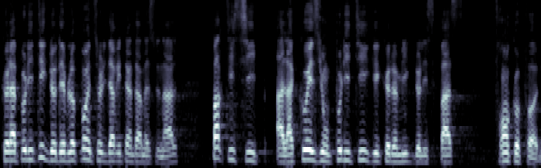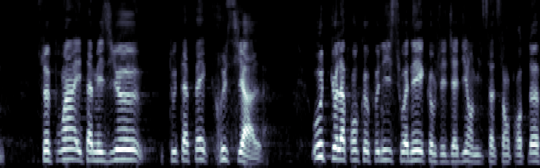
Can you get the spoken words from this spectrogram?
que la politique de développement et de solidarité internationale participe à la cohésion politique et économique de l'espace francophone. Ce point est à mes yeux tout à fait crucial Outre que la francophonie soit née, comme je l'ai déjà dit, en 1739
